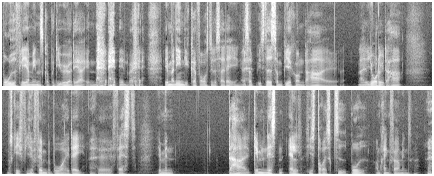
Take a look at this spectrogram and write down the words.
boede flere mennesker på de øer der, end, end, end man egentlig kan forestille sig i dag. Ikke? Altså et sted som Birkholm, der har, øh, nej, Jordø, der har måske 4-5 beboere i dag øh, fast, jamen der har gennem næsten al historisk tid boet omkring 40 mennesker. Ja.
